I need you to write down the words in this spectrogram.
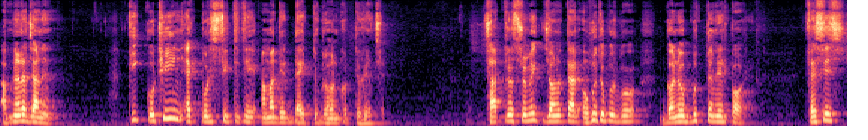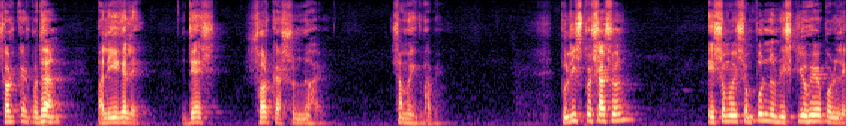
আপনারা জানেন কি কঠিন এক পরিস্থিতিতে আমাদের দায়িত্ব গ্রহণ করতে হয়েছে। ছাত্র শ্রমিক জনতার অভূতপূর্ব গণ অভ্যুত্থানের পর ফ্যাসিস্ট সরকার প্রধান পালিয়ে গেলে দেশ সরকার শূন্য হয়। সাময়িকভাবে। পুলিশ প্রশাসন এ সময় সম্পূর্ণ নিষ্ক্রিয় হয়ে পড়লে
